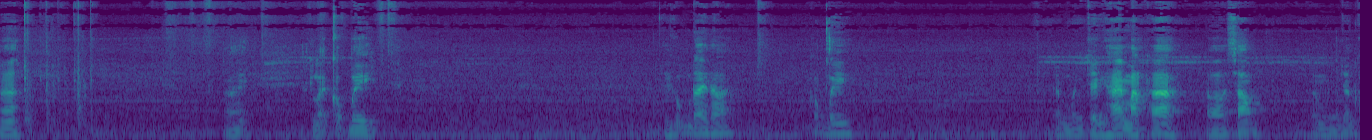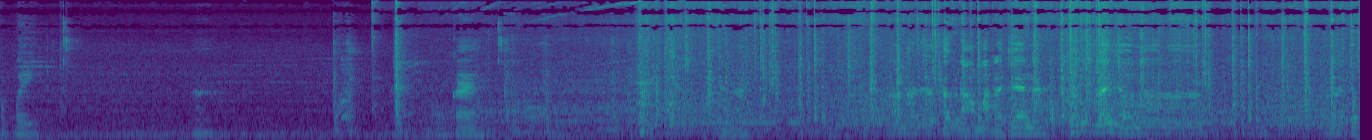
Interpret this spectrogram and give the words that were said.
ha. Đấy. lại copy thì cũng đây thôi. Copy. Mình chỉnh hai mặt ha. Rồi xong. Rồi mình nhấn copy. Đó. ok. Đây. Đó, nó, nó tự đạo mặt ở trên á. Lúc đấy rồi nó nó, nó chụp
